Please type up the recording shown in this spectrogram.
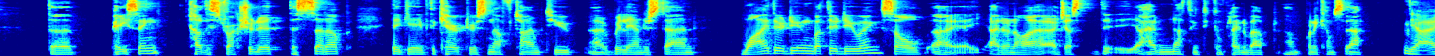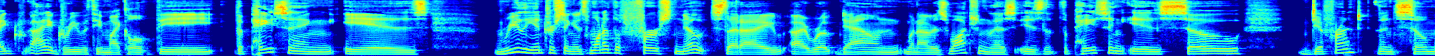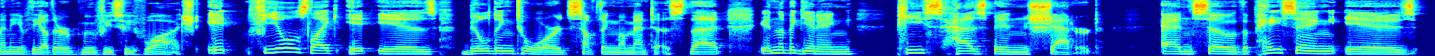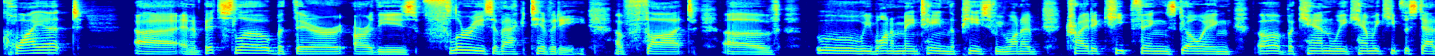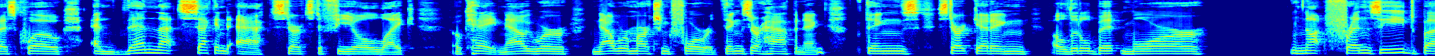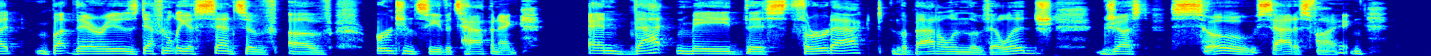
the pacing, how they structured it, the setup. They gave the characters enough time to uh, really understand why they're doing what they're doing. So uh, I don't know. I, I, just I have nothing to complain about um, when it comes to that. Yeah, I I agree with you, Mikael. the The pacing is really interesting. It's one of the first notes that I I wrote down when I was watching this. Is that the pacing is so different than so many of the other movies we've watched. It feels like it is building towards something momentous. That in the beginning, peace has been shattered. And so the pacing is quiet uh, and a bit slow, but there are these flurries of activity, of thought, of Ooh, we want to maintain the peace. We want to try to keep things going. Oh, but can we? Can we keep the status quo? And then that second act starts to feel like, okay, now we're now we're marching forward. Things are happening. Things start getting a little bit more not frenzied, but but there is definitely a sense of of urgency that's happening. And that made this third act, the battle in the village, just so satisfying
